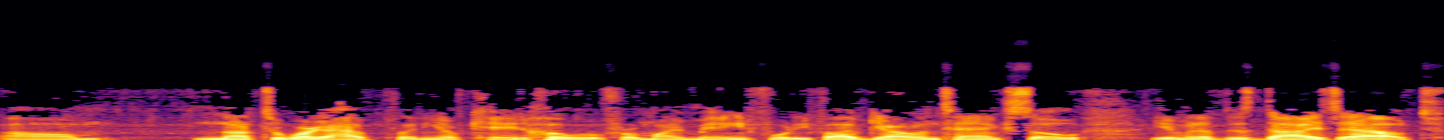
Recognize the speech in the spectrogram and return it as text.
Um, not to worry, I have plenty of chaeto from my main 45 gallon tank. So even if this dies out,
